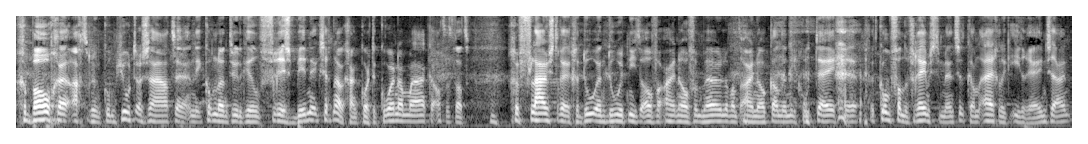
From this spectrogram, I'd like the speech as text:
gebogen achter hun computer zaten. En ik kom daar natuurlijk heel fris binnen. Ik zeg, nou, ik ga een korte corner maken. Altijd wat gefluister en gedoe. En doe het niet over Arno Vermeulen, want Arno kan er niet goed tegen. Het komt van de vreemdste mensen. Het kan eigenlijk iedereen zijn.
